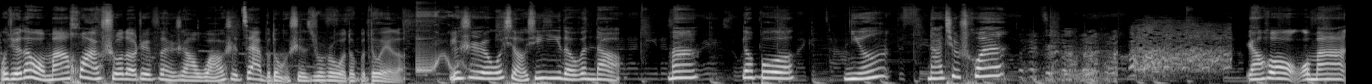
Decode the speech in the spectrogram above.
我觉得我妈话说到这份上，我要是再不懂事，就是我的不对了。于是我小心翼翼地问道：“妈，要不您拿去穿？”然后我妈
